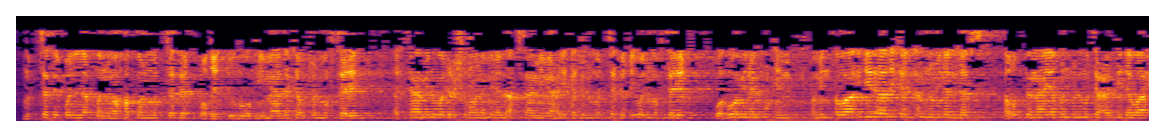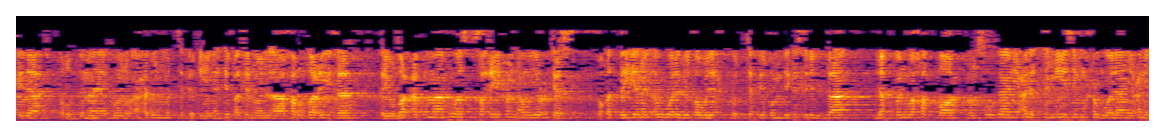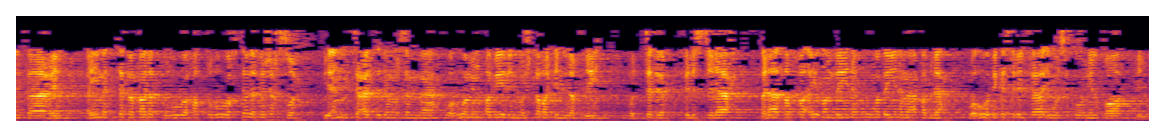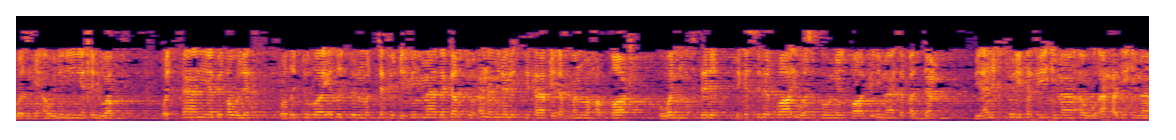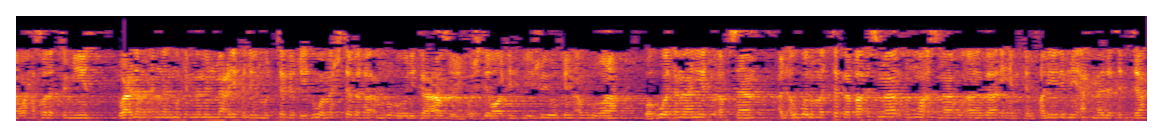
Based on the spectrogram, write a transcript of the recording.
متفق لفظا وخط متفق وضده فيما ذكرت المفترق. الثامن والعشرون من الأقسام معرفة المتفق والمفترق وهو من المهم ومن فوائد ذلك الأمن من اللبس فربما يظن المتعدد واحدا وربما يكون أحد المتفقين ثقة والآخر ضعيفا فيضعف ما هو صحيح أو يعكس. وقد بين الأول بقوله متفق بكسر الفاء لفظا وخطا منصوبان على التمييز محولان عن الفاعل أي ما اتفق لفظه وخطه واختلف شخصه بأن تعدد مسماه وهو من قبيل المشترك اللفظي متفق في الاصطلاح فلا فرق أيضا بينه وبين ما قبله وهو بكسر الفاء وسكون القاف للوزن أو لنية الوقت. والثانية بقوله وضده أي ضد المتفق فيما ذكرت أنا من الاتفاق لفظا وخطا هو المفترق بكسر الراء وسكون القاف لما تقدم. بأن اختلف فيهما أو أحدهما وحصل التمييز. واعلم أن المهم من معرفة المتفق هو ما اشتبه أمره لتعاصر واشتراك في شيوخ أو رواة وهو ثمانية أقسام. الأول ما اتفق أسماءهم وأسماء آبائهم كالخليل بن أحمد ستة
